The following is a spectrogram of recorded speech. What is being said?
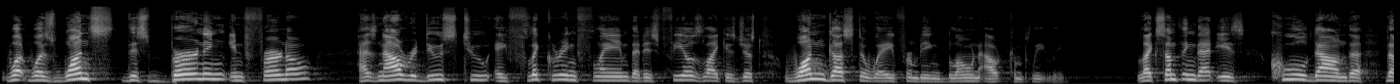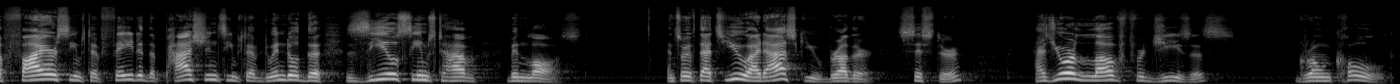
what was once this burning inferno has now reduced to a flickering flame that is, feels like is just one gust away from being blown out completely. Like something that is cooled down. The, the fire seems to have faded. The passion seems to have dwindled. The zeal seems to have been lost. And so, if that's you, I'd ask you, brother, sister, has your love for Jesus grown cold?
